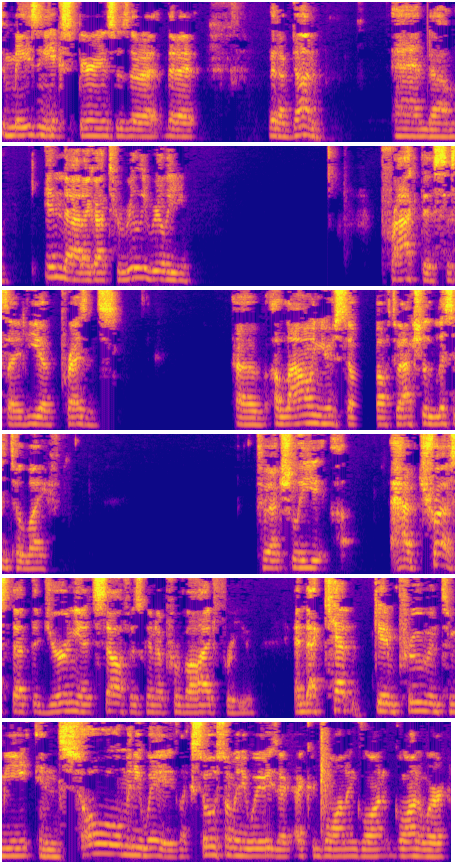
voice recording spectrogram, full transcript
amazing experiences that I, that I that I've done, and um, in that I got to really really practice this idea of presence, of allowing yourself to actually listen to life, to actually uh, have trust that the journey itself is going to provide for you. And that kept getting proven to me in so many ways, like so, so many ways. I, I could go on and go on and go on where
